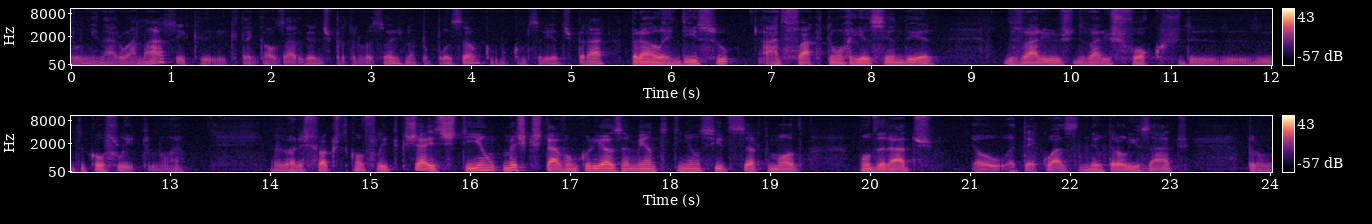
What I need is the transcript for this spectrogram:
eliminar o Hamas e que, que tem causado grandes perturbações na população, como, como seria de esperar. Para além disso, há de facto um reacender de vários, de vários focos de, de, de conflito, não é? Vários focos de conflito que já existiam, mas que estavam, curiosamente, tinham sido, de certo modo, moderados ou até quase neutralizados por um,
